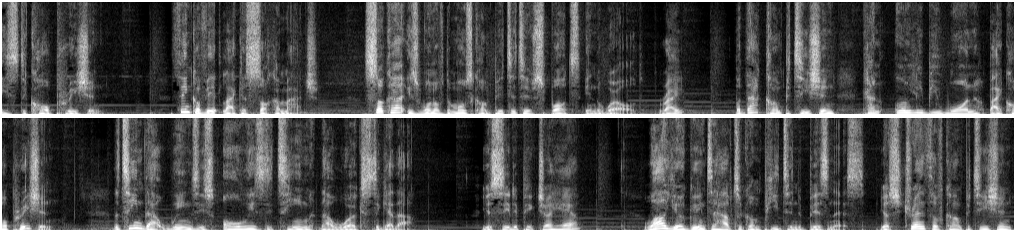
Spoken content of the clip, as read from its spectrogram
is the cooperation. Think of it like a soccer match. Soccer is one of the most competitive sports in the world, right? But that competition can only be won by cooperation. The team that wins is always the team that works together. You see the picture here? While you're going to have to compete in the business, your strength of competition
